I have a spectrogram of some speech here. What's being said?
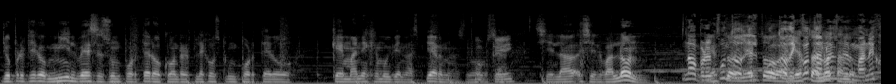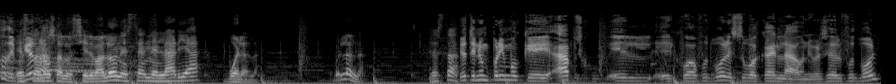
Yo prefiero mil veces un portero con reflejos que un portero que maneje muy bien las piernas. ¿no? O Ok. sea, si, el, si el balón No, pero el esto- punto, el punto de esto Cota no es el manejo de Esto piernas. anótalo, si el balón está en el área, vuélala. Vuélala. Ya está. Yo tenía un primo que, ah, pues él, él jugaba fútbol, estuvo acá en la Universidad del Fútbol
